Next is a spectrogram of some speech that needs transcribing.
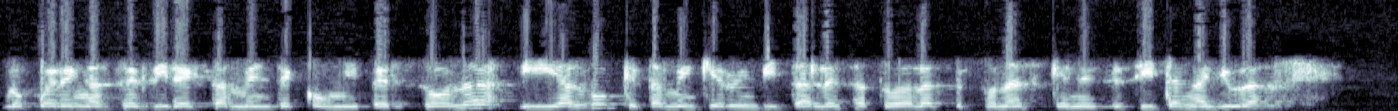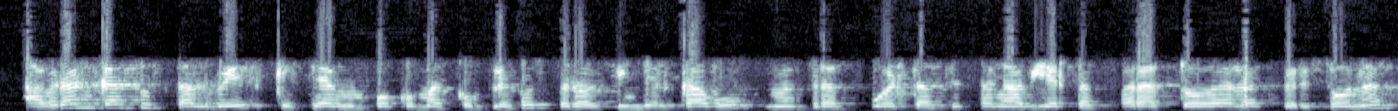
lo pueden hacer directamente con mi persona y algo que también quiero invitarles a todas las personas que necesitan ayuda. Habrán casos tal vez que sean un poco más complejos, pero al fin y al cabo nuestras puertas están abiertas para todas las personas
